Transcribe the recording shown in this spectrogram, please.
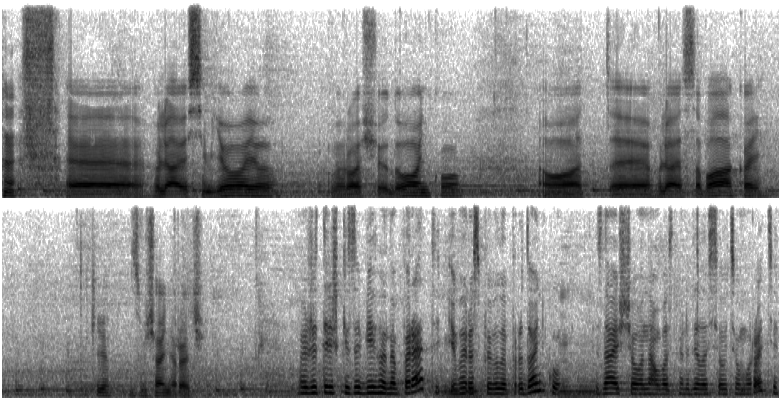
гуляю з сім'єю, вирощую доньку, от, гуляю з собакою. Такі звичайні речі. Ви вже трішки забігли наперед, і ви розповіли про доньку. Знаю, що вона у вас народилася у цьому році.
